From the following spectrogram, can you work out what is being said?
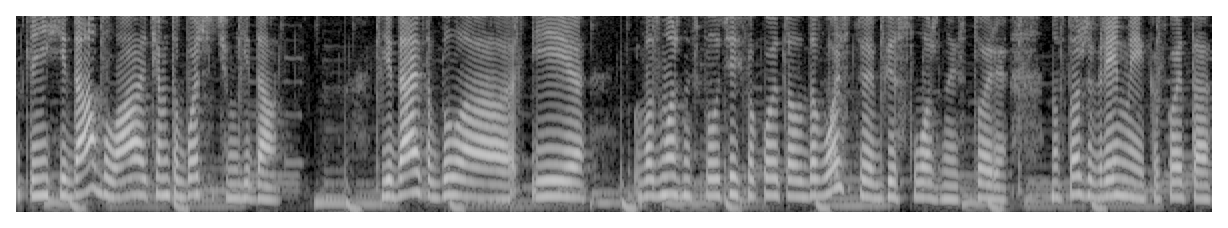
для них еда была чем-то больше, чем еда. Еда это было и возможность получить какое-то удовольствие без сложной истории, но в то же время и какой-то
